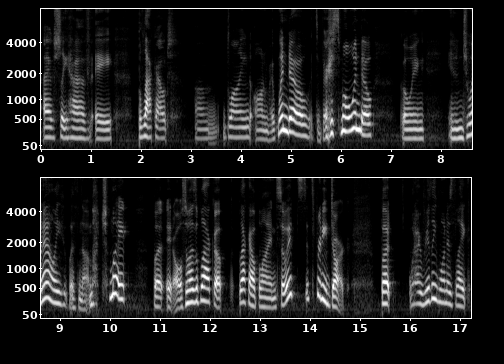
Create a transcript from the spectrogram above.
I actually have a blackout um, blind on my window. It's a very small window going into an alley with not much light, but it also has a blackout blackout blind, so it's it's pretty dark. But what I really want is like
